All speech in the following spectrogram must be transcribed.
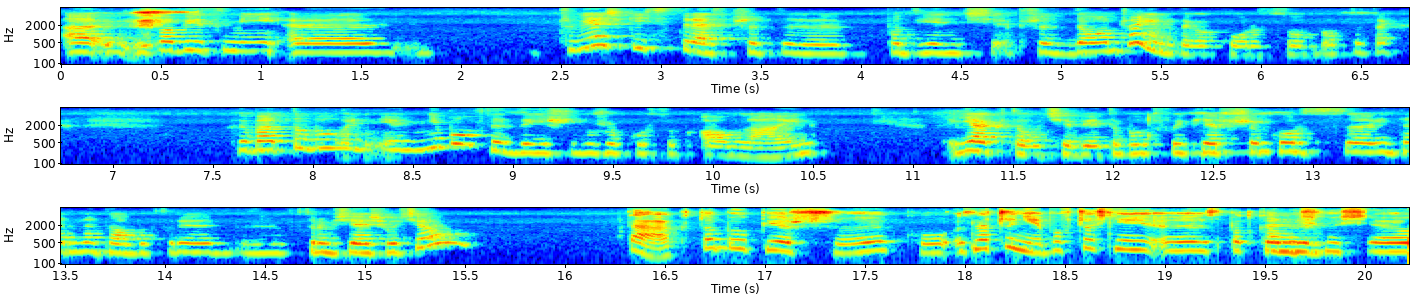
A y, powiedz mi, y, czy miałeś jakiś stres przed y, podjęciem, przed dołączeniem do tego kursu? Bo to tak, chyba to był, nie było wtedy jeszcze dużo kursów online. Jak to u Ciebie? To był Twój pierwszy kurs y, internetowy, który, w którym wziąłeś udział? Tak, to był pierwszy kurs. Znaczy nie, bo wcześniej y, spotkałyśmy się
